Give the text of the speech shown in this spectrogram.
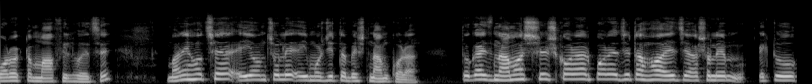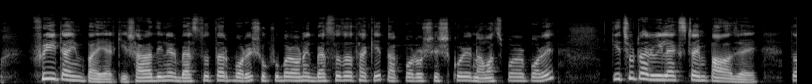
বড় একটা মাহফিল হয়েছে। মানে হচ্ছে এই অঞ্চলে এই মসজিদটা বেশ নাম করা। তো গাইজ নামাজ শেষ করার পরে যেটা হয় যে আসলে একটু ফ্রি টাইম পাই আর কি। সারাদিনের ব্যস্ততার পরে, শুক্রবার অনেক ব্যস্ততা থাকে, তারপরও শেষ করে নামাজ পড়ার পরে কিছুটা রিল্যাক্স টাইম পাওয়া যায়। তো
